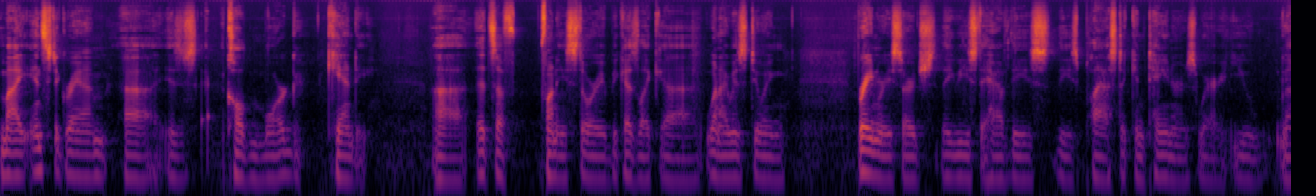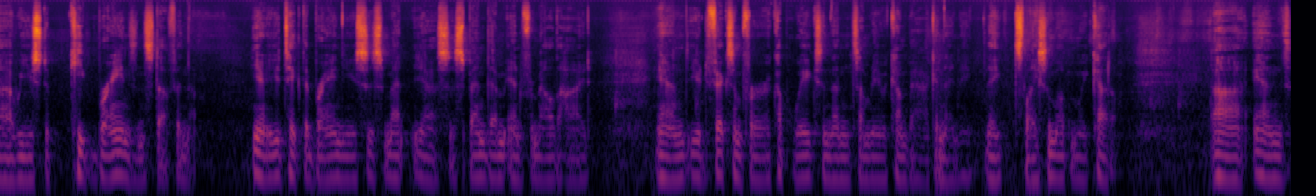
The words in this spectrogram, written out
my Instagram uh, is called Morg Candy. Uh, it's a funny story because like uh, when I was doing brain research, they used to have these these plastic containers where you uh, we used to keep brains and stuff in them. You know, you take the brain, you suspend you know, suspend them in formaldehyde and you'd fix them for a couple weeks, and then somebody would come back and then they they slice them up and we cut them. Uh, and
